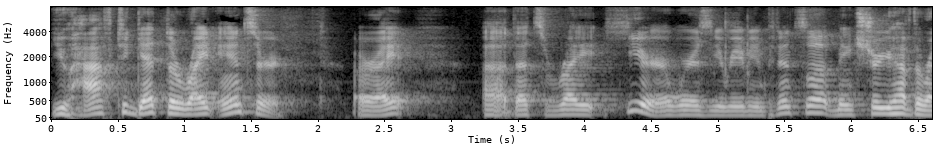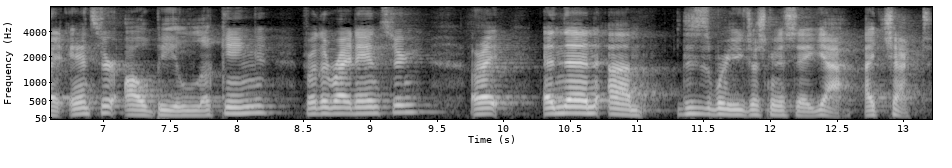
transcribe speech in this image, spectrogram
You have to get the right answer. All right. Uh, that's right here. Where's the Arabian Peninsula? Make sure you have the right answer. I'll be looking for the right answer. All right. And then um, this is where you're just going to say, yeah, I checked.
